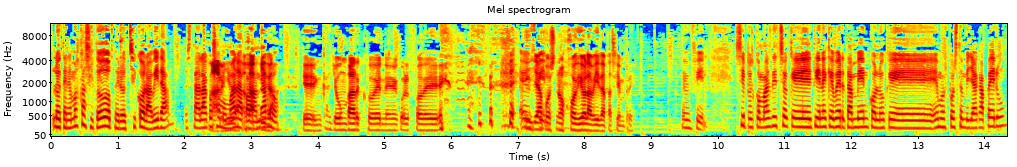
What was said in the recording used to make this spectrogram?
Lo tenemos casi todo, pero chico, la vida. Está la cosa La muy vida, mala para vida. mandarlo. Es que encalló un barco en el Golfo de... y ya fin. pues nos jodió la vida para siempre. En fin. Sí, pues como has dicho que tiene que ver también con lo que hemos puesto en Villacaperu.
